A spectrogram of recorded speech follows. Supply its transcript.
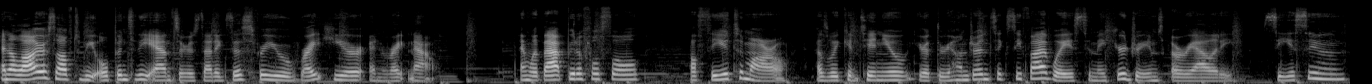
and allow yourself to be open to the answers that exist for you right here and right now. And with that, beautiful soul, I'll see you tomorrow as we continue your 365 ways to make your dreams a reality. See you soon.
